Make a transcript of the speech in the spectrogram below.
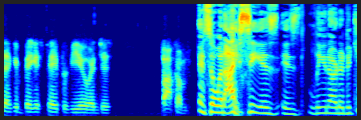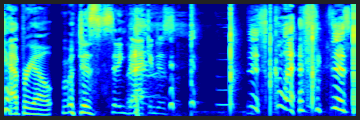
second biggest pay per view, and just fuck them. And so what I see is is Leonardo DiCaprio just sitting back and just Just, cla- just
